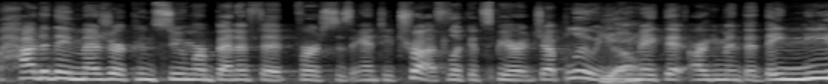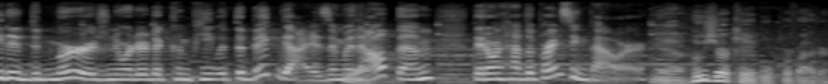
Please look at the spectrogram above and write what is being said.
how do they measure consumer benefit versus antitrust? Look at Spirit JetBlue. You yeah. can make the argument that they needed to merge in order to compete with the big guys, and without them, they don't have the pricing power. Yeah. Who's your cable provider?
